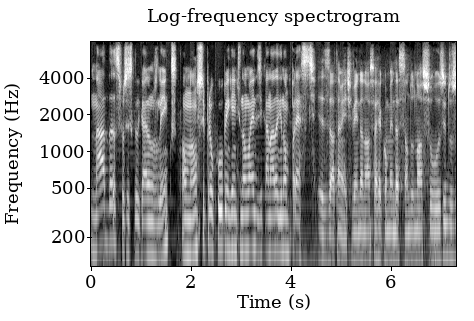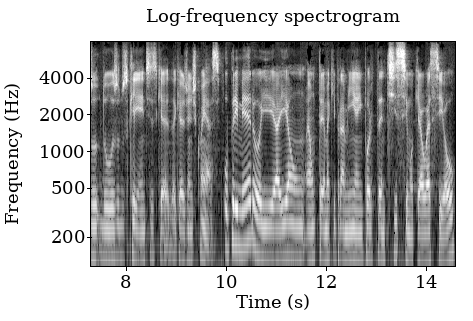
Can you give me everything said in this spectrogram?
nada se vocês clicarem nos links. Então não se preocupem que a gente não vai indicar nada que não preste. Exatamente, vem da nossa recomendação do nosso uso e do, do uso dos clientes que, que a gente conhece. O primeiro, e aí é um, é um tema que para mim é importantíssimo, que é o SEO.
